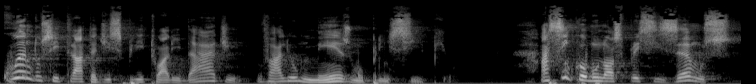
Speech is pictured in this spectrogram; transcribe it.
Quando se trata de espiritualidade, vale o mesmo princípio. Assim como nós precisamos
